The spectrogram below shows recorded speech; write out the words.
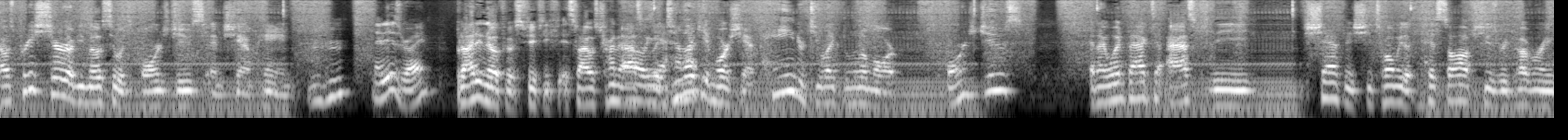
I was pretty sure a mimosa was orange juice and champagne, Mm-hmm. It is, right? but I didn't know if it was 50 So I was trying to ask, Oh, like, yeah, do you like it more champagne or do you like a little more orange juice? And I went back to ask the chef, and she told me to piss off. She was recovering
